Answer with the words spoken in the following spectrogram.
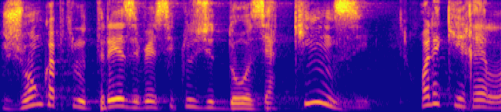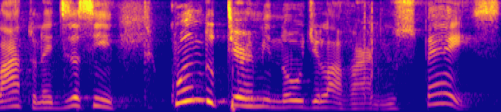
João capítulo 13, versículos de 12 a 15. Olha que relato, né? Diz assim: Quando terminou de lavar-lhe os pés,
